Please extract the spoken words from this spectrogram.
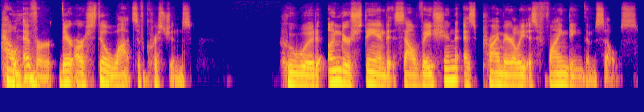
However, there are still lots of Christians who would understand salvation as primarily as finding themselves.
